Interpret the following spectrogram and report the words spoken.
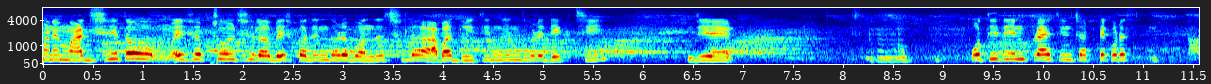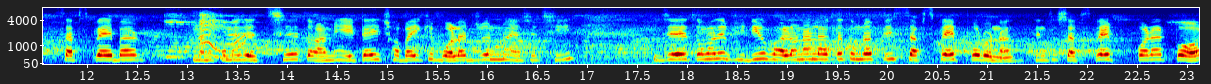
মানে মাঝে তো এইসব চলছিল, বেশ কদিন ধরে বন্ধ ছিল, আবার দুই, তিন দিন ধরে দেখছি যে প্রতিদিন প্রায় তিন, চারটে করে সাবস্ক্রাইবার মানে কমে যাচ্ছে, তো আমি এটাই সবাইকে বলার জন্য এসেছি যে তোমাদের ভিডিও ভালো না লাগলে তোমরা প্লিজ সাবস্ক্রাইব করো না। কিন্তু সাবস্ক্রাইব করার পর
